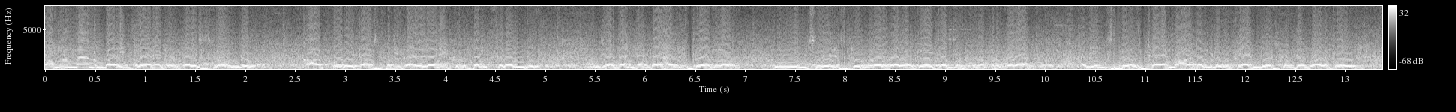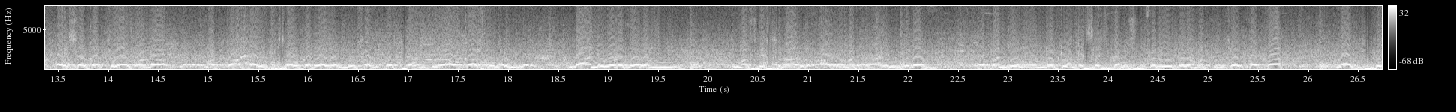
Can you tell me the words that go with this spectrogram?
కామన్ మ్యాన్ భరించలేనటువంటి పరిస్థితిలో ఉంది. కార్పొరేట్ హాస్పిటల్కి వెళ్ళలేనటువంటి పరిస్థితిలో ఉంది. చేత ఏంటంటే హెల్త్ కేర్లో ఈ ఇన్సూరెన్స్ స్కీమ్లో ఎవరికి అయితే జబ్బు కూడా అది ఇన్సూరెన్స్ క్లెయిమ్ ఆటోమేటిక్గా క్లెయిమ్ చేసుకుంటే వాళ్ళకి పైసా ఖర్చు లేకుండా మొత్తం హెల్త్ సౌకర్యాలన్నీ సమకూర్చడానికి అవకాశం ఉంటుంది. దాన్ని కూడా జగన్ విమర్శిస్తున్నారు. ఆ విమర్శన ఆయన కూడా ప్రపంచంలో ఉండేటువంటి సిస్టమ్స్ తెలియక విమర్శించారు తప్ప లేకపోతే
